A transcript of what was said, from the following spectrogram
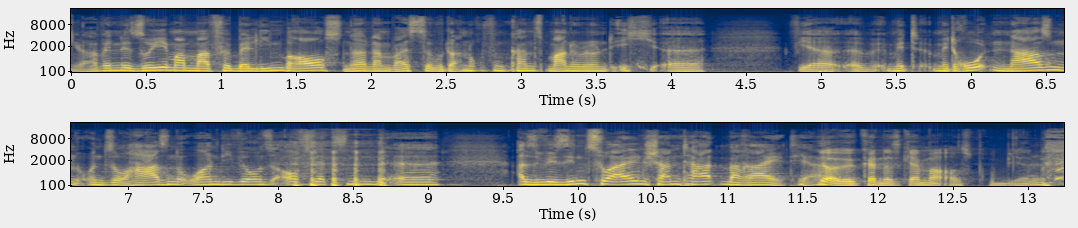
Ja, wenn du so jemanden mal für Berlin brauchst, ne, dann weißt du, wo du anrufen kannst. Manuel und ich, äh, wir äh, mit, mit roten Nasen und so Hasenohren, die wir uns aufsetzen. äh, also wir sind zu allen Schandtaten bereit, ja. Ja, wir können das gerne mal ausprobieren.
